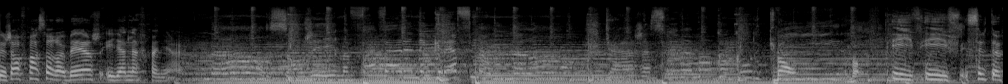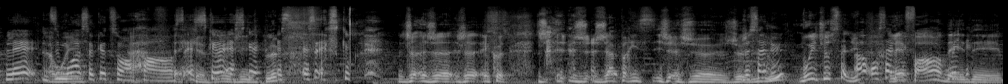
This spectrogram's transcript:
de Jean-François Roberge et Yann Lafrenière. Bon. Bon. Yves, Yves, s'il te plaît, Ah dis-moi oui. ce que tu en penses. Ah, Est-ce que, est-ce que, est-ce- est-ce- est-ce que, Je, je- je- écoute, je- je- j'apprécie. Je, je, Je salue. Oui, je salue. Ah, on salue. L'effort des, Oui. des-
